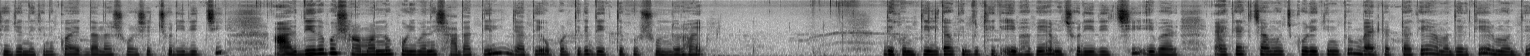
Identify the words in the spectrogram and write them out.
সেই জন্য এখানে কয়েক দানা সর্ষের ছড়িয়ে দিচ্ছি। আর দিয়ে দেবো সামান্য পরিমাণে সাদা তিল, যাতে ওপর থেকে দেখতে খুব সুন্দর হয়। দেখুন, তিলটাও কিন্তু ঠিক এইভাবে আমি ছড়িয়ে দিচ্ছি। এবার এক এক চামচ করে কিন্তু ব্যাটারটাকে আমাদেরকে এর মধ্যে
